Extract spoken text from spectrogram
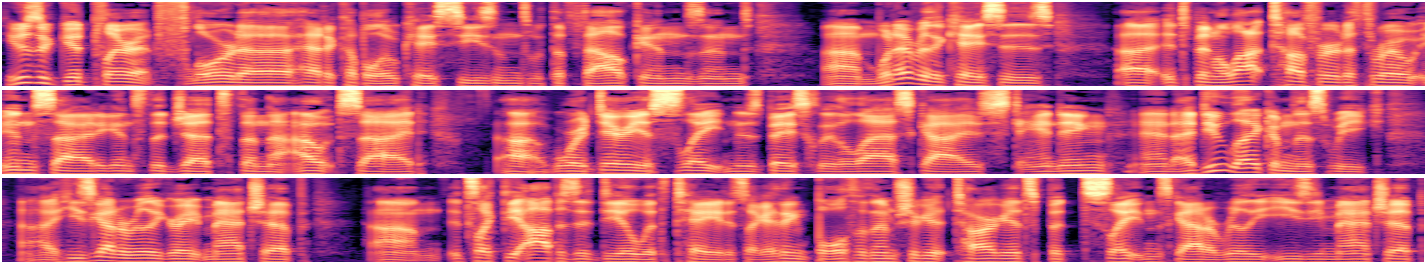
he was a good player at Florida. Had a couple okay seasons with the Falcons, and um, whatever the case is uh, it's been a lot tougher to throw inside against the Jets than the outside. Uh, where Darius Slayton is basically the last guy standing, and I do like him this week. Uh, he's got a really great matchup. Um, it's like the opposite deal with Tate. It's like I think both of them should get targets, but Slayton's got a really easy matchup.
